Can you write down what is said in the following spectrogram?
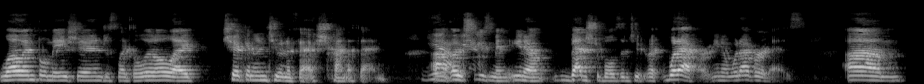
low inflammation, just like a little like chicken and tuna fish kind of thing. Yeah. Uh, oh, excuse me, you know, vegetables and tuna, whatever, you know, whatever it is. Um,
